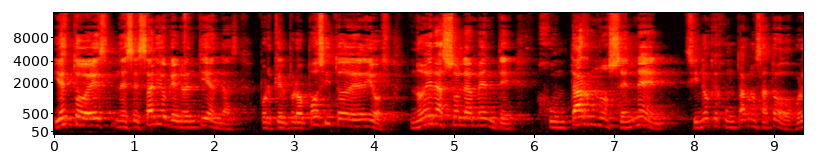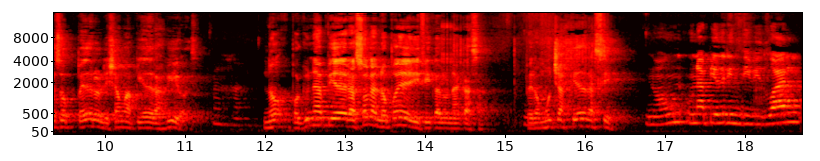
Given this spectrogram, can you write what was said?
Y esto es necesario que lo entiendas, porque el propósito de Dios no era solamente juntarnos en Él, sino que juntarnos a todos. Por eso Pedro le llama piedras vivas. No, porque una piedra sola no puede edificar una casa, pero muchas piedras sí. No, un- una piedra individual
